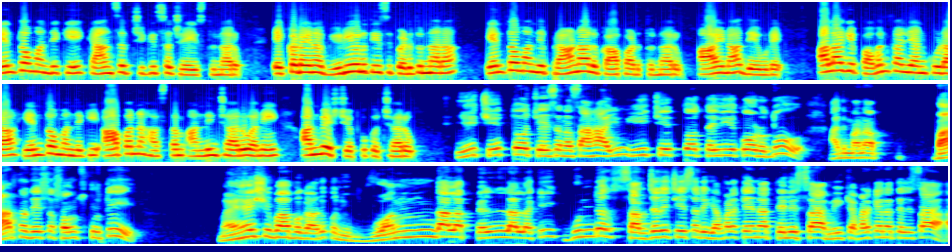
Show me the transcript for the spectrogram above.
ఎంతో మందికి క్యాన్సర్ చికిత్స చేయిస్తున్నారు. ఎక్కడైనా వీడియోలు తీసి పెడుతున్నారా? ఎంతో మంది ప్రాణాలు కాపాడుతున్నారు. ఆయన దేవుడే. అలాగే పవన్ కళ్యాణ్ కూడా ఎంతో మందికి ఆపన్న హస్తం అందించారు అని అన్వేష్ చెప్పుకొచ్చారు. ఈ చేత్తో చేసిన సహాయం ఈ చేత్తో తెలియకూడదు. అది మన భారతదేశ సంస్కృతి. మహేష్ బాబు గారు కొన్ని వందల పిల్లలకి గుండె సర్జరీ చేశారు. ఎవరికైనా తెలుసా? మీకు ఎవరికైనా తెలుసా?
